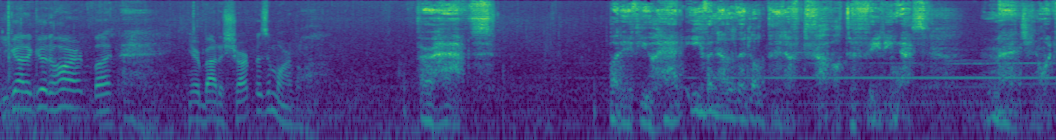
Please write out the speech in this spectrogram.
You got a good heart, but you're about as sharp as a marble. Perhaps. But if you had even a little bit of trouble defeating us, imagine what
